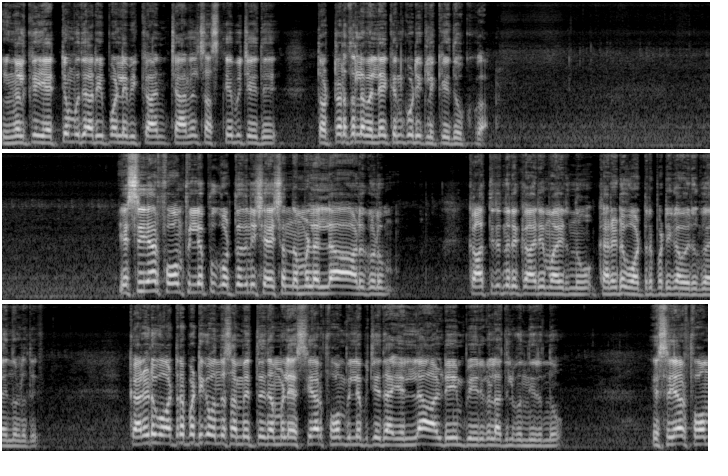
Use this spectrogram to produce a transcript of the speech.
നിങ്ങൾക്ക് ഏറ്റവും പുതിയ അറിയിപ്പുകൾ ലഭിക്കാൻ ചാനൽ സബ്സ്ക്രൈബ് ചെയ്ത് തൊട്ടടുത്തുള്ള ബെല്ലൈക്കൻ കൂടി ക്ലിക്ക് ചെയ്ത് നോക്കുക S I R form fill up കൊടുത്തതിന് ശേഷം നമ്മളെല്ലാ ആളുകളും കാത്തിരുന്നൊരു കാര്യമായിരുന്നു കരട് വോട്ടർ പട്ടിക വരിക എന്നുള്ളത്. കരട് വോട്ടർ പട്ടിക വന്ന സമയത്ത് നമ്മൾ എസ് ആർ ഫോം ഫില്ലപ്പ് ചെയ്ത എല്ലാ ആളുടെയും പേരുകൾ അതിൽ വന്നിരുന്നു. എസ് ആർ ഫോം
